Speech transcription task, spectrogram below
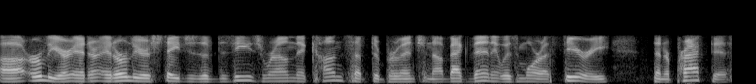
uh, earlier at, at earlier stages of disease around the concept of prevention. Now, back then, it was more a theory than a practice,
